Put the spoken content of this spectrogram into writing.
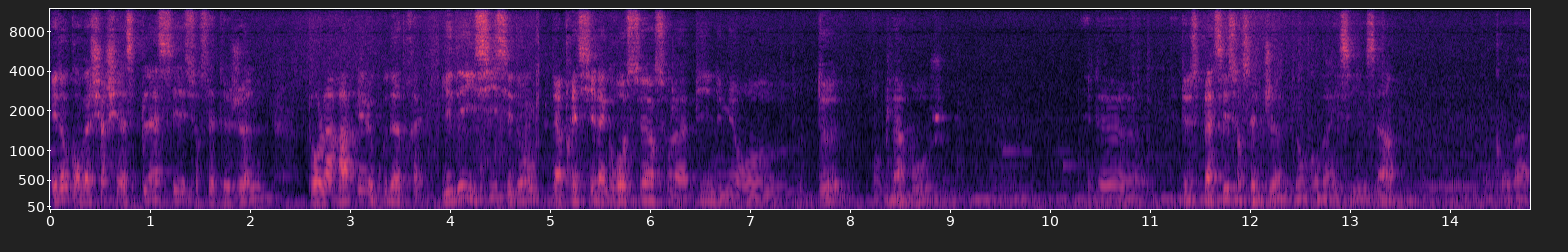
Et donc on va chercher à se placer sur cette jeune pour la rappeler le coup d'après. L'idée ici, c'est donc d'apprécier la grosseur sur la bille numéro 2, donc la rouge, et de, se placer sur cette jaune. Donc on va essayer ça. Donc on va...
